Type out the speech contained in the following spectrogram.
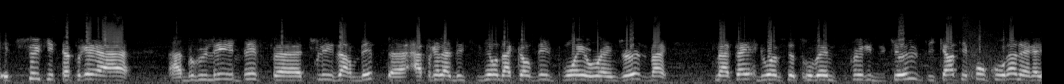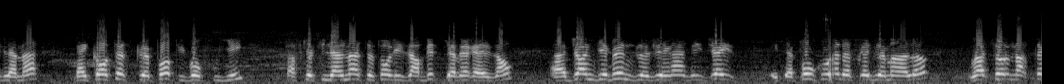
et tous ceux qui étaient prêts à, à brûler vif euh, tous les arbitres euh, après la décision d'accorder le point aux Rangers, ben, ce matin, ils doivent se trouver un petit peu ridicules. Puis quand tu n'es pas au courant d'un règlement, ben, conteste-le pas, puis va fouiller. Parce que finalement, ce sont les arbitres qui avaient raison. Euh, John Gibbons, le gérant des Jays, était pas au courant de ce règlement-là. Russell Martin,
